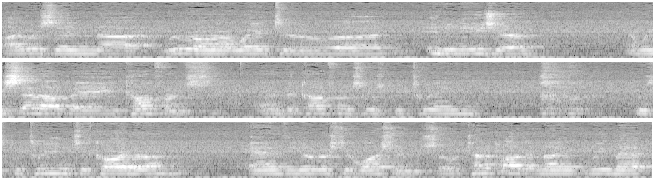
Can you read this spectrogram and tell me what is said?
I was in, uh, we were on our way to uh, Indonesia, and we set up a conference, and the conference was between was between Jakarta and the University of Washington. So 10 o'clock at night, we met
